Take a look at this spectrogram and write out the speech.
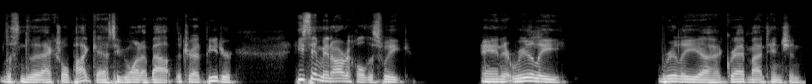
listen to the actual podcast if you want about the treadputer. He sent me an article this week, and it really, really uh, grabbed my attention,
